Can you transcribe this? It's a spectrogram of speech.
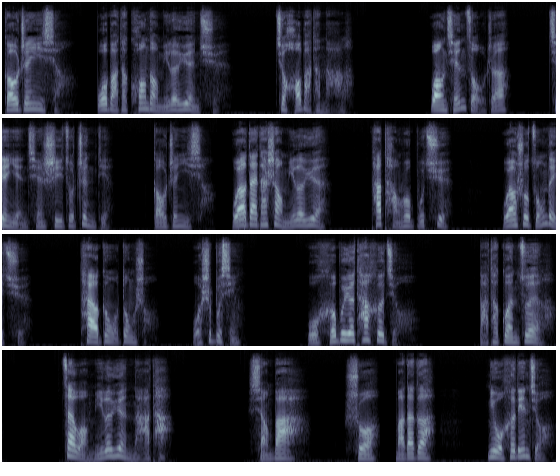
高真一想。我把他诓到弥勒院去，就好把他拿了。往前走着，见眼前是一座镇殿。高真一想，我要带他上弥勒院，他倘若不去，我要说总得去。他要跟我动手，我是不行。我何不约他喝酒，把他灌醉了，再往弥勒院拿他？想罢，说：“马大哥，你我喝点酒，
